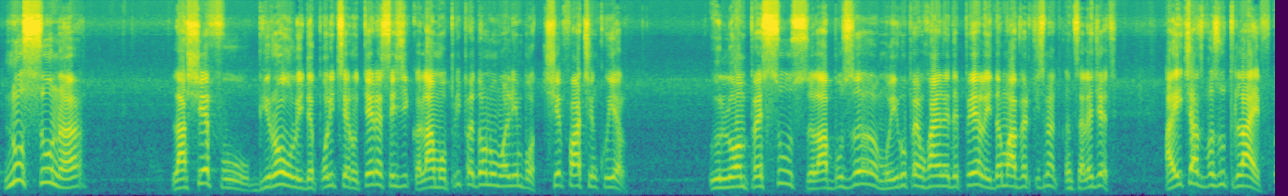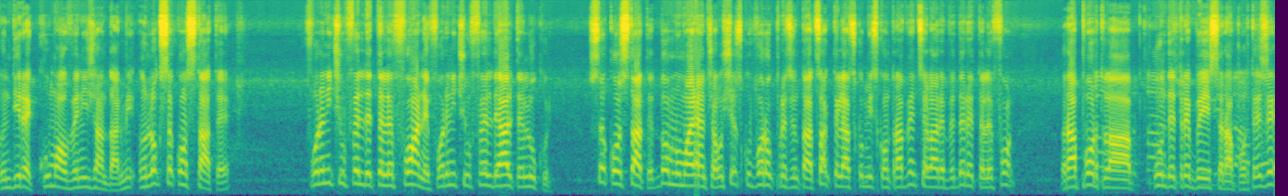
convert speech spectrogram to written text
Nu sună la șeful biroului de poliție rutieră să-i zică l-am oprit pe domnul Mălimbot, ce facem cu el? Îl luăm pe sus, îl abuzăm, îi rupem hainele de pe el, îi dăm avertisment. Înțelegeți? Aici ați văzut live, în direct, cum au venit jandarmii, în loc să constate, fără niciun fel de telefoane, fără niciun fel de alte lucruri, să constate, domnul Marian Ceaușescu, vă rog prezentați actele, ați comis contravenție, la revedere, telefon, raport la unde trebuie ei să raporteze.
